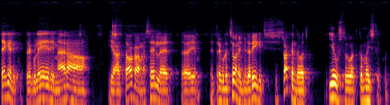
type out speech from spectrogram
tegelikult reguleerime ära ja tagame selle, et, et regulatsioonid, mida riigid siis, siis rakendavad, jõustuvad ka mõistlikult.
